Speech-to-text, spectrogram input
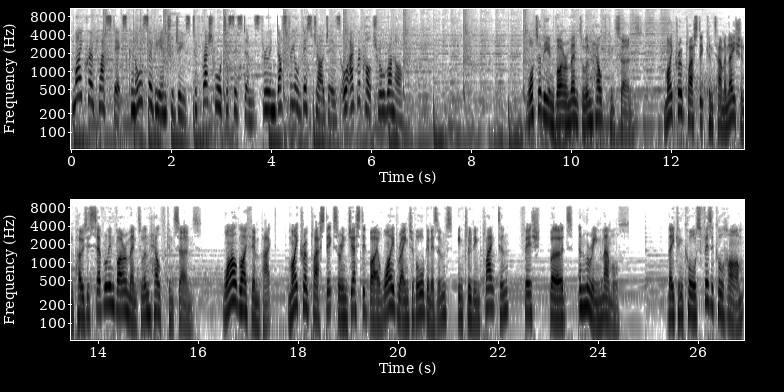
Microplastics can also be introduced to freshwater systems through industrial discharges or agricultural runoff. What are the environmental and health concerns? Microplastic contamination poses several environmental and health concerns. Wildlife impact, microplastics are ingested by a wide range of organisms, including plankton, fish, birds, and marine mammals. They can cause physical harm,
